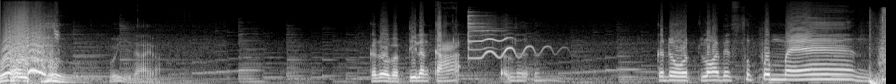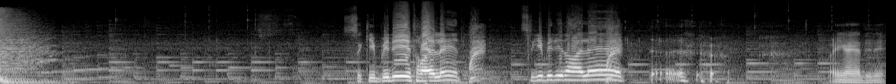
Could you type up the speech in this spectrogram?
ว้าวอุ้ยได้ปะกระโดดแบบตีลังกาเออเออกระโดดลอยเป็นซุปเปอร์แมนสกิปปี้ดี้ทอยเลทสกิปปี้ดี้ทอยเลทไปไงอะทีนี้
